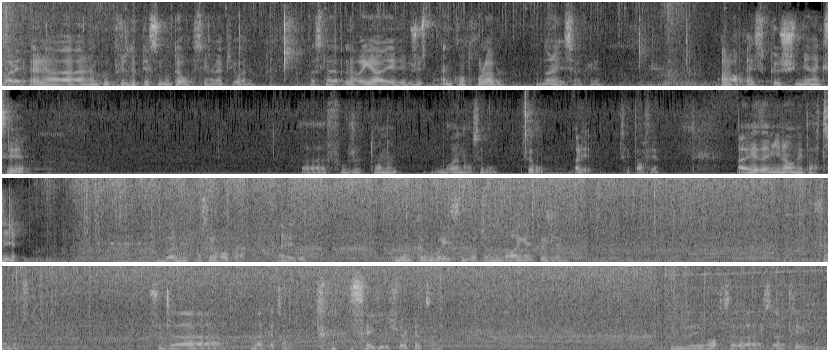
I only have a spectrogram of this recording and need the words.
Bon, allez, elle, a, un peu plus de pièces moteurs aussi, hein, la P1. Parce que la, la Riga est juste incontrôlable dans les circuits. Alors, est-ce que je suis bien axé? Euh, Faut que je tourne un... Ouais, non, c'est bon. C'est bon. Allez, c'est parfait. Allez les amis, là on est parti. On va défoncer le record. Allez, go. Donc comme vous voyez, c'est une voiture de drague hein, que j'ai. C'est un monstre. Je suis déjà bah, à 400. ça y est, je suis à 400. Et vous allez voir que ça va, ça va très vite. Hein.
